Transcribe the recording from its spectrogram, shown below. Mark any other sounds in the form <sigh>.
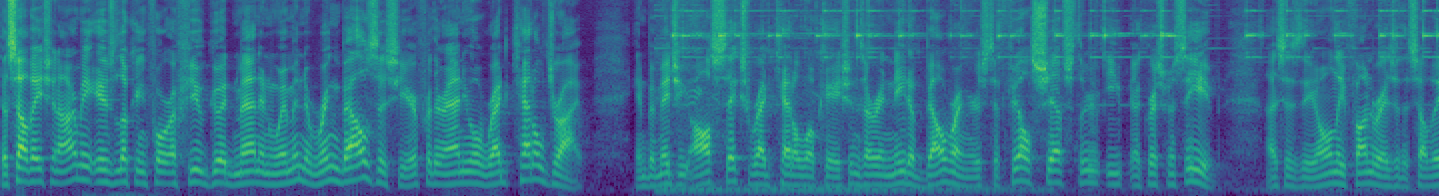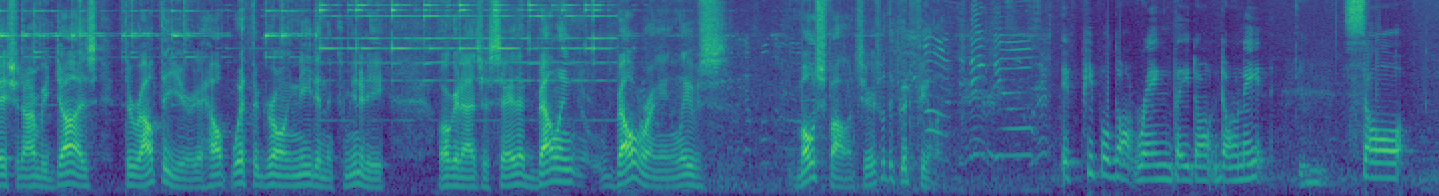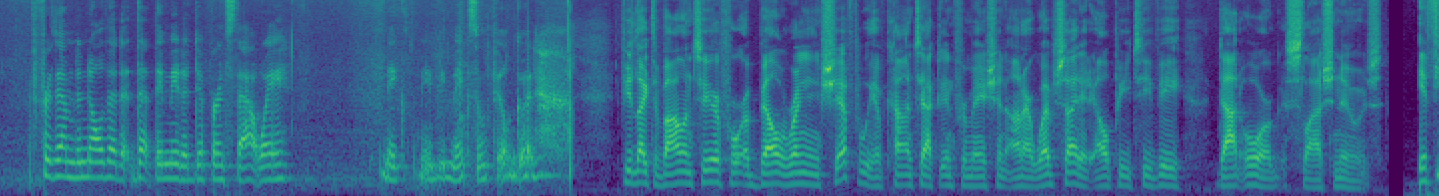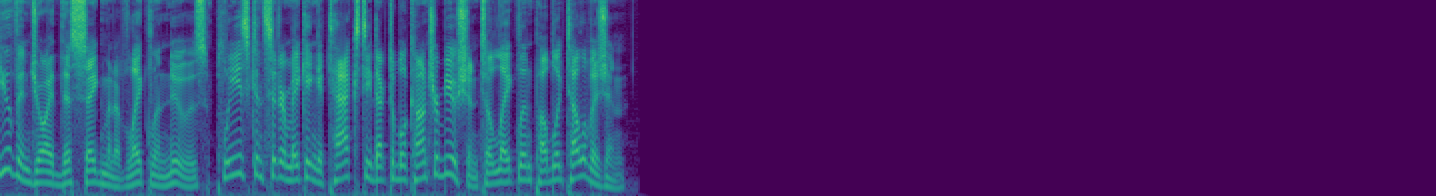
The Salvation Army is looking for a few good men and women to ring bells this year for their annual Red Kettle Drive. In Bemidji, all six Red Kettle locations are in need of bell ringers to fill shifts through uh, Christmas Eve. This is the only fundraiser the Salvation Army does throughout the year to help with the growing need in the community. Organizers say that belling, bell ringing leaves most volunteers with a good feeling. If people don't ring, they don't donate. So for them to know that, that they made a difference that way, makes, maybe makes them feel good. <laughs> If you'd like to volunteer for a bell ringing shift, we have contact information on our website at lptv.org/news. If you've enjoyed this segment of Lakeland News, please consider making a tax-deductible contribution to Lakeland Public Television.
